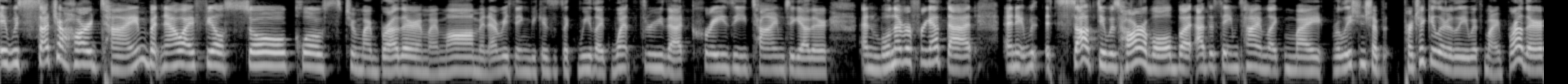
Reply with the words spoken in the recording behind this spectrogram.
it was such a hard time but now i feel so close to my brother and my mom and everything because it's like we like went through that crazy time together and we'll never forget that. And it was it sucked. It was horrible but at the same time like my relationship particularly with my brother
